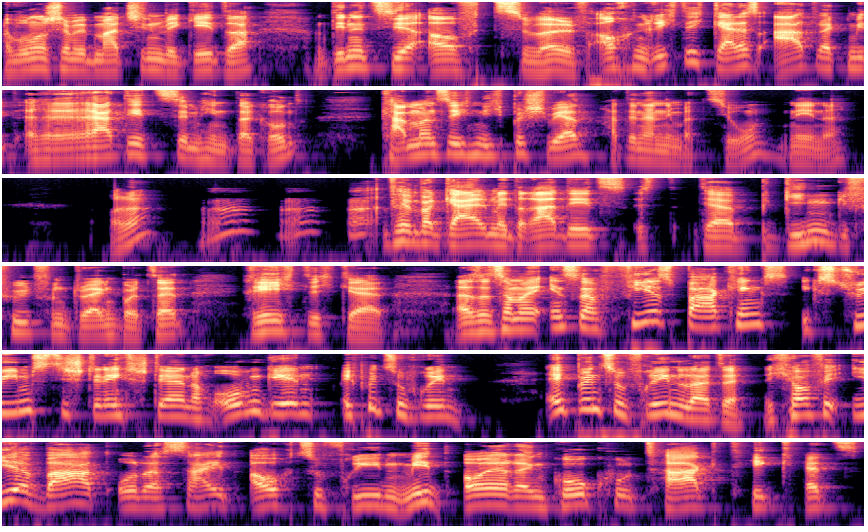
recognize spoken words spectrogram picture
Wunderschön mit Machin Vegeta. Und den jetzt hier auf 12. Auch ein richtig geiles Artwork mit Raditz im Hintergrund. Kann man sich nicht beschweren. Hat eine Animation? Nee, ne? Oder? Auf jeden Fall geil mit Raditz. Ist der Beginn gefühlt von Dragon Ball Z. Richtig geil. Also jetzt haben wir insgesamt vier Sparkings, Extremes, die ständig Sterne nach oben gehen. Ich bin zufrieden. Ich bin zufrieden, Leute. Ich hoffe, ihr wart oder seid auch zufrieden mit euren Goku-Tag-Tickets.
